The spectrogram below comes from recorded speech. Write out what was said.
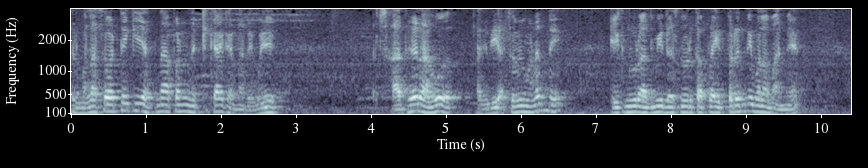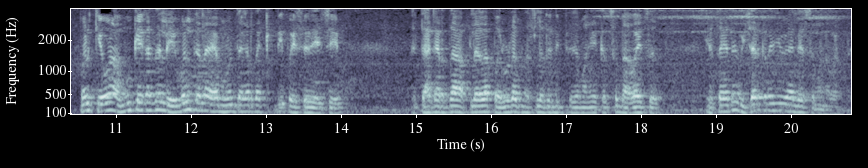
तर मला असं वाटतं की यातनं आपण नक्की काय करणार आहे? म्हणजे साधं राहावं अगदी असं मी म्हणत नाही. एक नूर आदमी दस नूर कपडा इथपर्यंतही मला मान्य आहे. पण केवळ अमुक एखादं लेवल त्याला आहे म्हणून त्याकरता किती पैसे द्यायचे? त्याकरता आपल्याला परवडत नसलं तरी त्याच्यामागे कसं धावायचं? याचा एकदा विचार करायची वेळ आली असं मला वाटतं.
